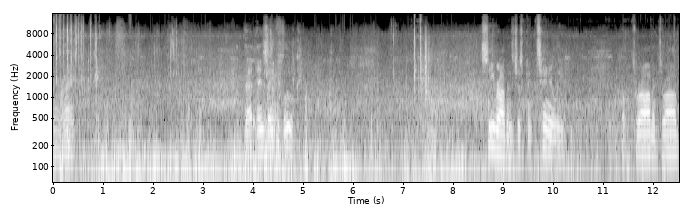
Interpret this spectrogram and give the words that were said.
All right, that is a fluke. Sea robins just continually will throb and throb.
